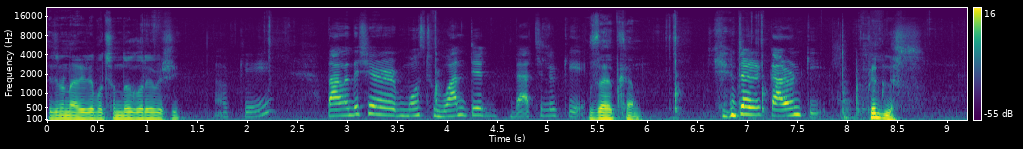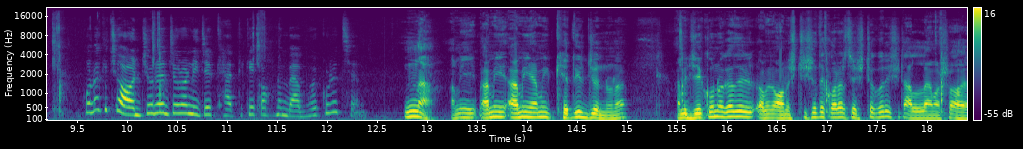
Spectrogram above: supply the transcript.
এই জন্য নারীরা পছন্দ করে বেশি। ওকে। বাংলাদেশের মোস্ট ওয়ান্টেড ব্যাচেলর কে? জায়েদ খান। সেটার কারণ কি? ফিটনেস। কোনো কিছু অর্জনের জন্য নিজের খ্যাতিকে কখনো ব্যবহার করেছেন? না আমি আমি আমি আমি খ্যাতির জন্য না। আমি যে কোনো কাজে আমি অনেস্টির সাথে করার চেষ্টা করি সেটা আল্লাহ আমার সহায়।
